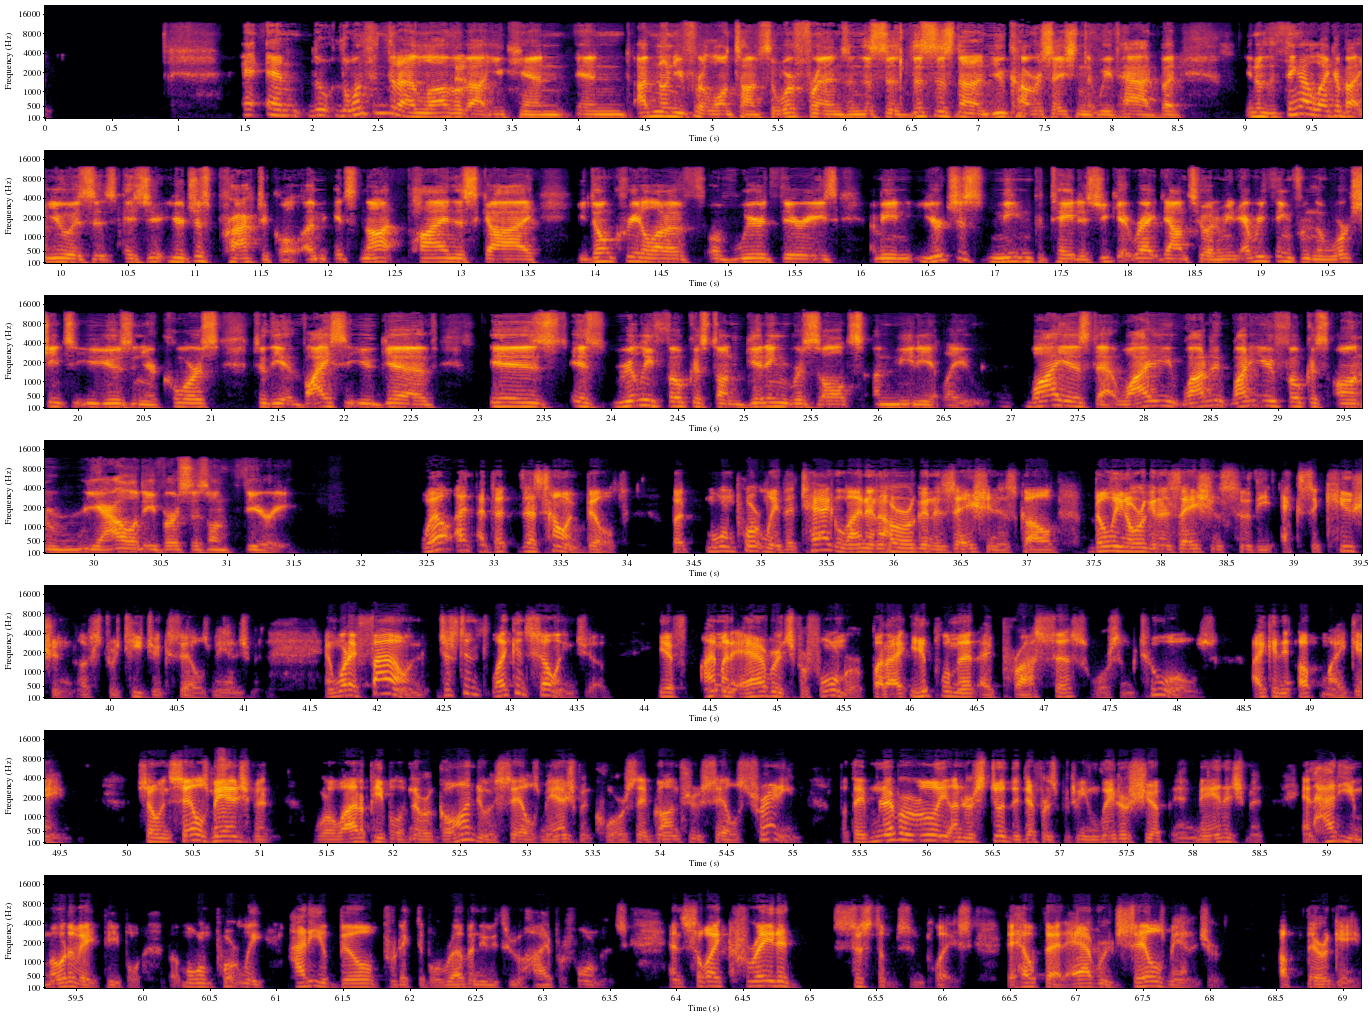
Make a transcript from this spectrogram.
And the, the one thing that I love about you, Ken, and I've known you for a long time, so we're friends, and this is this is not a new conversation that we've had. But you know, the thing I like about you is is, is you're just practical. I mean, it's not pie in the sky. You don't create a lot of, of weird theories. I mean, you're just meat and potatoes. You get right down to it. I mean, everything from the worksheets that you use in your course to the advice that you give is is really focused on getting results immediately why is that? Why do you why do why do you focus on reality versus on theory? Well, I, that, that's how I'm built. But more importantly, the tagline in our organization is called Building Organizations Through the Execution of Strategic Sales Management. And what I found, just in, like in selling, Jeb, if I'm an average performer, but I implement a process or some tools, I can up my game. So in sales management, where a lot of people have never gone to a sales management course. They've gone through sales training, but they've never really understood the difference between leadership and management and how do you motivate people. But more importantly, how do you build predictable revenue through high performance? And so I created systems in place to help that average sales manager up their game.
